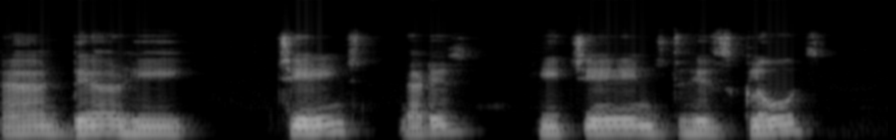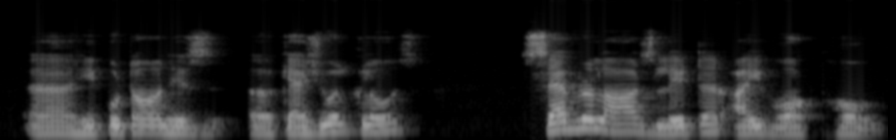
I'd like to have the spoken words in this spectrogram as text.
and there he changed that is he changed his clothes uh, he put on his uh, casual clothes several hours later i walked home.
